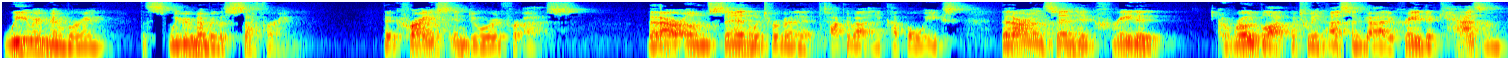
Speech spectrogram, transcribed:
we remembering we remember the suffering that Christ endured for us. That our own sin, which we're going to talk about in a couple weeks, that our own sin had created a roadblock between us and God. It created a chasm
